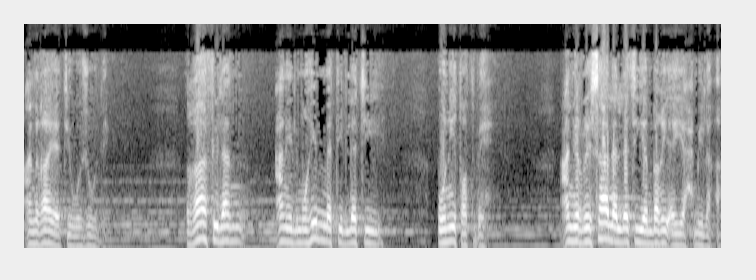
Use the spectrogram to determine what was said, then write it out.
عن غاية وجوده غافلاً عن المهمة التي أنيطت به عن الرسالة التي ينبغي أن يحملها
